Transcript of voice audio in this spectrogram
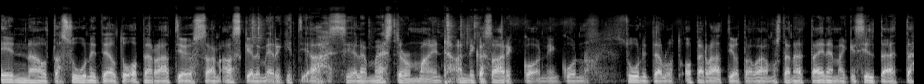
ennalta suunniteltu operaatio, jossa on askelmerkit ja siellä mastermind Annika Saarikko on niin kuin suunnitellut operaatiota, vaan minusta näyttää enemmänkin siltä, että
